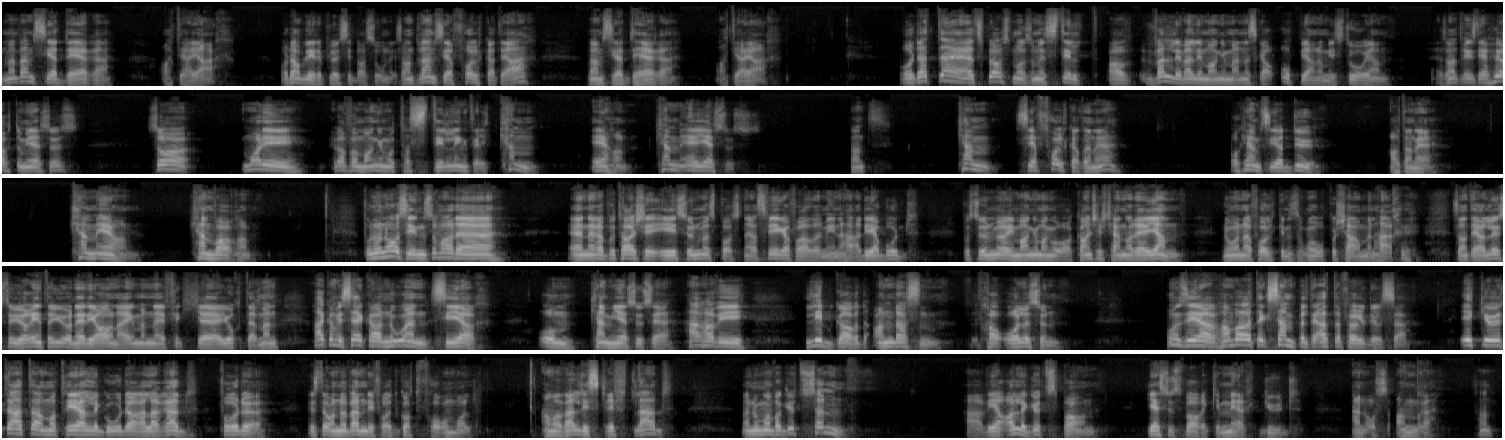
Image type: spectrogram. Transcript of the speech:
Men hvem sier dere at jeg er? Og da blir det plutselig personlig. Sant? Hvem sier folk at jeg er? Hvem sier dere at jeg er? Og Dette er et spørsmål som er stilt av veldig veldig mange mennesker opp gjennom historien. Sant? Hvis de har hørt om Jesus, så må de, i hvert fall mange må ta stilling til hvem er han? Hvem er Jesus? Sant? Hvem sier folk at han er? Og hvem sier du at han er? Hvem er han? Hvem var han? For noen år siden så var det en reportasje i Sunnmørsposten. Jeg har svigerforeldrene mine her. De har bodd på Sunnmøre i mange mange år. Kanskje kjenner dere igjen noen av folkene som går opp på skjermen her. Sånn, jeg hadde lyst til å gjøre intervjuer nede i Arnøy, men jeg fikk ikke gjort det. Men her kan vi se hva noen sier om hvem Jesus er. Her har vi Libgard Andersen fra Ålesund. Hun sier han var et eksempel til etterfølgelse. Ikke ute etter materielle goder eller redd for å dø hvis det var nødvendig for et godt formål. Han var veldig skriftlærd, men om han var Guds sønn Vi er alle Guds barn. Jesus var ikke mer Gud enn oss andre.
